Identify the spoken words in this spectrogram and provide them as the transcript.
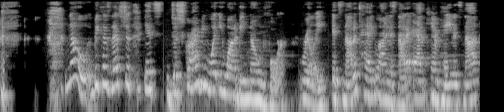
no, because that's just, it's describing what you want to be known for really. It's not a tagline. It's not an ad campaign. It's not,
